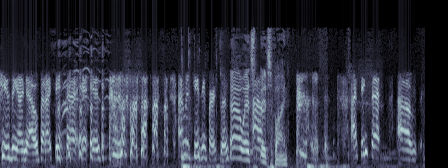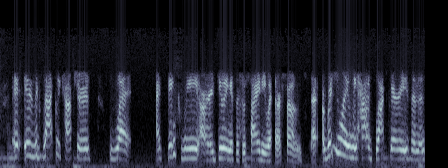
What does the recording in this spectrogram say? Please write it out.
cheesy, I know, but I think that it is. I'm a cheesy person. Oh, it's um, it's fine. I think that um, it is exactly captures what I think we are doing as a society with our phones. Uh, originally, we had Blackberries and then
